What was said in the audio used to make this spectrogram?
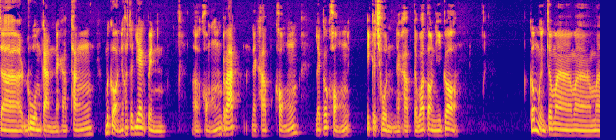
จะรวมกันนะครับ ทั้งเมื่อก่อนเนี่ยเขาจะแยกเป็นอของรัฐนะครับของและก็ของเอกชนนะครับ แต่ว่าตอนนี้ก็ ก็เหมือนจะมามามา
